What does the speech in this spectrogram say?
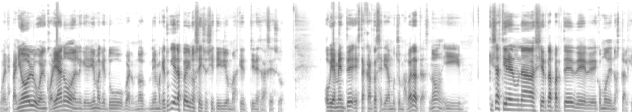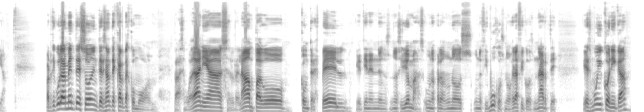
o en español, o en coreano, o en el idioma que tú, bueno, no el idioma que tú quieras, pero hay unos 6 o 7 idiomas que tienes acceso. Obviamente estas cartas serían mucho más baratas, ¿no? Y quizás tienen una cierta parte de, como de nostalgia. Particularmente son interesantes cartas como Paz en Guadañas, El Relámpago, Counter Spell, que tienen unos, idiomas, unos, perdón, unos, unos dibujos, unos gráficos, un arte que es muy icónica.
